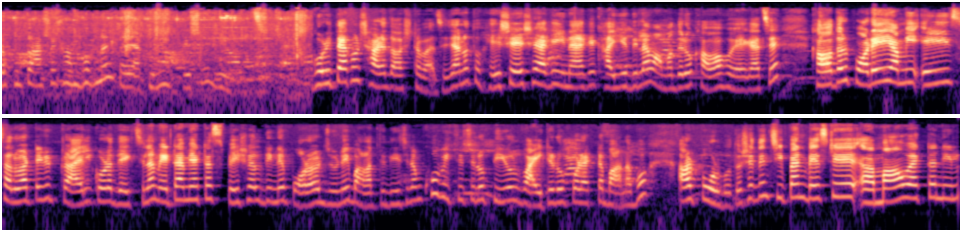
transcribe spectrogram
তখন তো আসা সম্ভব নয়, তাই এখনই এসে ঘড়িতে এখন সাড়ে দশটা বাজে, জানো তো? হেসে হেসে আগে ইনায়াকে খাইয়ে দিলাম, আমাদেরও খাওয়া হয়ে গেছে। খাওয়া দাওয়ার পরেই আমি এই সালোয়ারটা একটু ট্রায়াল করে দেখছিলাম। এটা আমি একটা স্পেশাল দিনে পরার জন্যই বানাতে দিয়েছিলাম। খুব ইচ্ছে ছিল পিওর হোয়াইটের ওপর একটা বানাবো আর পরবো। তো সেদিন চিপ অ্যান্ড বেস্টে মাও একটা নিল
